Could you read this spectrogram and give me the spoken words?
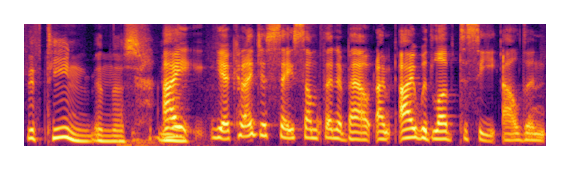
fifteen in this. you know. I yeah, can I just say something about I I would love to see Alden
